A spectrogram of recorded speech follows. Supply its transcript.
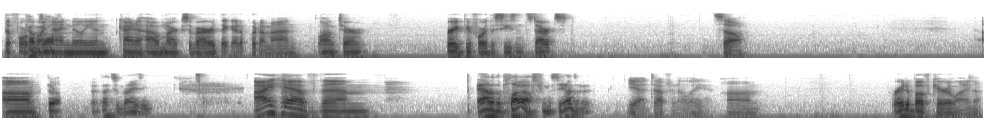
the 4.9 million, kind of how Yeah. Marc Savard. They got to put him on long term, right before the season starts. So, um, That's amazing. I have them. Out of the playoffs from the sounds of it. Yeah, definitely. Um, right above Carolina.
